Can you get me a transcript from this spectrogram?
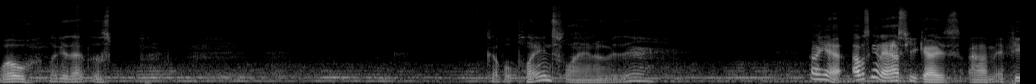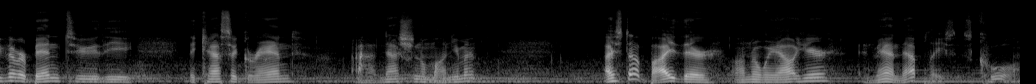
Whoa, look at that. Those couple planes flying over there. Oh yeah, I was gonna ask you guys um, if you've ever been to the the Casa Grande uh, National Monument. I stopped by there on my way out here, and man, that place is cool.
